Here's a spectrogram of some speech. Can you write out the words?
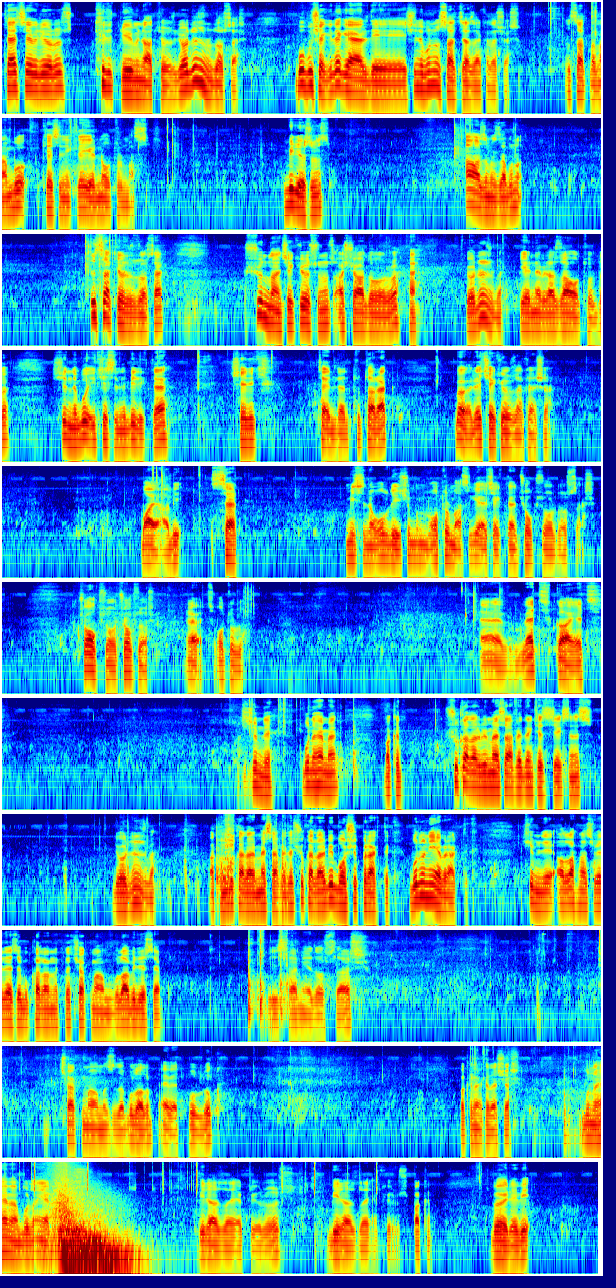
Ters çeviriyoruz. Kilit düğümünü atıyoruz. Gördünüz mü dostlar? Bu bu şekilde geldi. Şimdi bunu ıslatacağız arkadaşlar. Islatmadan bu kesinlikle yerine oturmaz. Biliyorsunuz ağzımızda bunu ıslatıyoruz dostlar. Şundan çekiyorsunuz aşağı doğru. Heh. Gördünüz mü? Yerine biraz daha oturdu. Şimdi bu ikisini birlikte çelik telden tutarak böyle çekiyoruz arkadaşlar. Bayağı bir sert misine olduğu için bunun oturması gerçekten çok zor dostlar. Çok zor, çok zor. Evet, oturdu. Evet, gayet. Şimdi bunu hemen bakın şu kadar bir mesafeden keseceksiniz. Gördünüz mü? Bakın bu kadar mesafede şu kadar bir boşluk bıraktık. Bunu niye bıraktık? Şimdi Allah nasip ederse bu karanlıkta çakmağımı bulabilirsem bir saniye dostlar. Çakmağımızı da bulalım. Evet bulduk. Bakın arkadaşlar. Bunu hemen buradan yakıyoruz. Biraz daha yakıyoruz. Biraz daha yakıyoruz. Bakın. Böyle bir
